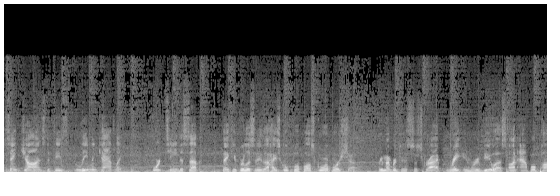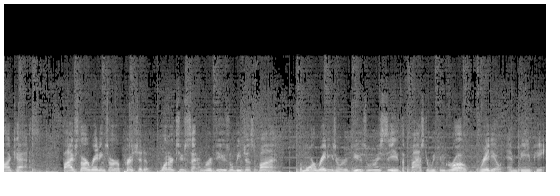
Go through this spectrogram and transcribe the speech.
St. John's defeats Lehman Catholic 14 to 7. Thank you for listening to the High School Football Scoreboard Show. Remember to subscribe, rate, and review us on Apple Podcasts. Five star ratings are appreciative. One or two sentence reviews will be just fine. The more ratings and reviews we receive, the faster we can grow Radio MVP.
